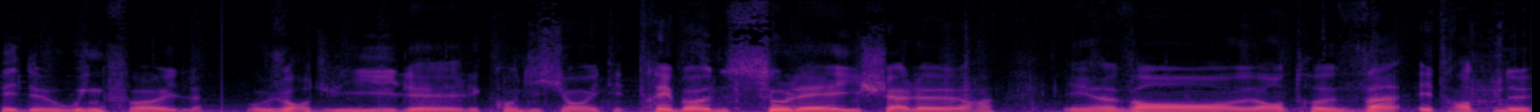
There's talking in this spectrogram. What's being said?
et de wingfoil. Aujourd'hui, les, les conditions étaient très bonnes, soleil, chaleur et un vent euh, entre 20 et 30 nœuds.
